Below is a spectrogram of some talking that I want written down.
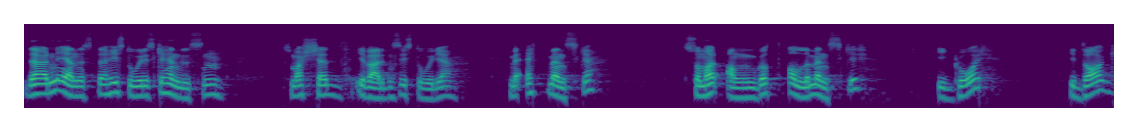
det er den eneste historiske hendelsen som har skjedd i verdens historie med ett menneske som har angått alle mennesker i går, i dag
